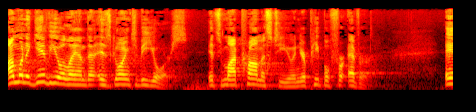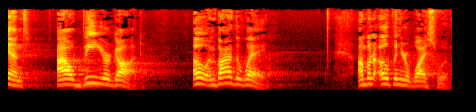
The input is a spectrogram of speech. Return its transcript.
I'm going to give you a land that is going to be yours. It's my promise to you and your people forever. And I'll be your God. Oh, and by the way, I'm going to open your wife's womb.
